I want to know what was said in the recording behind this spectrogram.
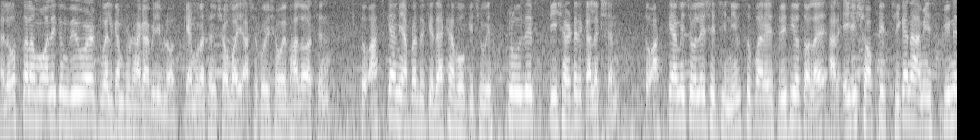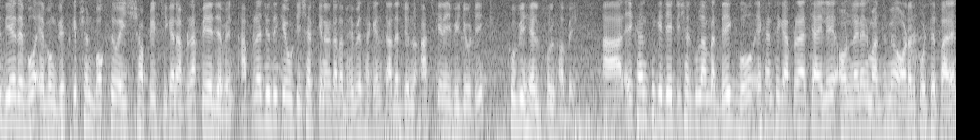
হ্যালো, আসসালামু আলাইকুম viewers, welcome to Dhaka BD blogs. কেমন আছেন সবাই? আশা করি সবাই ভালো আছেন। তো আজকে আমি আপনাদেরকে দেখাবো কিছু এক্সক্লুসিভ টি শার্টের কালেকশন তো আজকে আমি চলে এসেছি নিউ সুপারের তৃতীয় তলায়, আর এই শপটির ঠিকানা আমি স্ক্রিনে দিয়ে দেবো এবং ডিসক্রিপশন বক্সেও এই শপটির ঠিকানা আপনারা পেয়ে যাবেন। আপনারা যদি কেউ টি শার্ট কেনার কথা ভেবে থাকেন, তাদের জন্য আজকের এই ভিডিওটি খুবই হেল্পফুল হবে। আর এখান থেকে যে টি শার্টগুলো আমরা দেখব, এখান থেকে আপনারা চাইলে অনলাইনের মাধ্যমে অর্ডার করতে পারেন।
